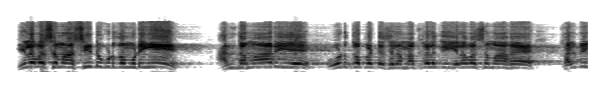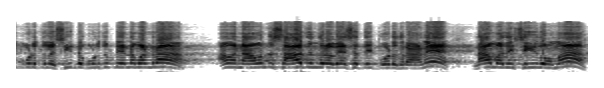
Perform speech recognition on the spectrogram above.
இலவசமா சீட்டு கொடுக்க முடியும்? அந்த மாதிரி ஒடுக்கப்பட்ட சில மக்களுக்கு இலவசமாக கல்வி சீட்டை கொடுத்துட்டு என்ன பண்றான்? அவன் நான் வந்து சாதுங்கிற வேஷத்தை போடுகிறானே நாம் அதை செய்தோமா?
